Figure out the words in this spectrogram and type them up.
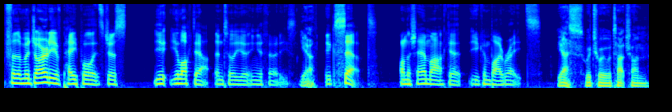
For the majority of people, it's just you, you're locked out until you're in your 30s. Yeah. Except on the share market, you can buy REITs. Yes, which we will touch on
